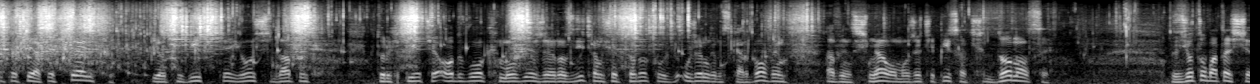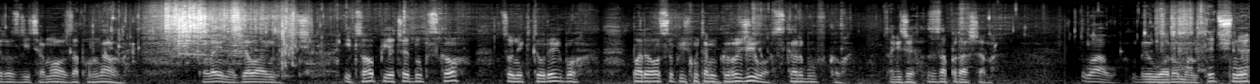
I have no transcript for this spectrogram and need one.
I to się jakoś kręci. I oczywiście już dla tych, których piecze odwłok, mówię, że rozliczam się co roku z Urzędem Skarbowym, a więc śmiało możecie pisać donosy. Z YouTube'a też się rozliczam, o zapomniałem. Kolejna działalność. I co? Piecze dubsko? Co niektórych, bo parę osób już mi tam groziło skarbówką. Także zapraszam. Wow, było romantycznie,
